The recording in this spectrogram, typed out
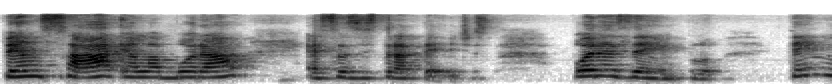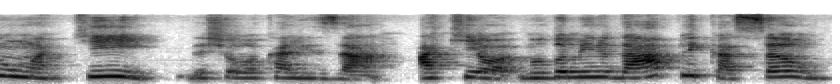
pensar, elaborar essas estratégias. Por exemplo, tem uma aqui, deixa eu localizar, aqui ó, no domínio da aplicação,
